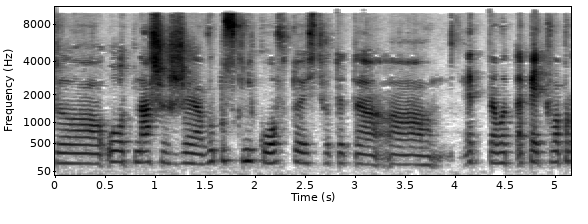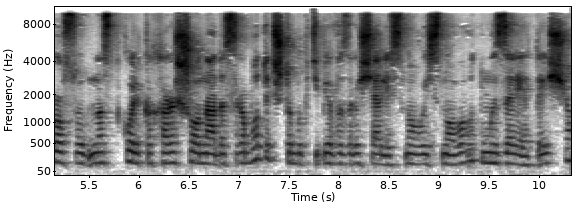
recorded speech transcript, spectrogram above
э, от наших же выпускников, то есть вот это, а, это вот опять к вопросу, насколько хорошо надо сработать, чтобы к тебе возвращались снова и снова. Вот мы за это еще.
